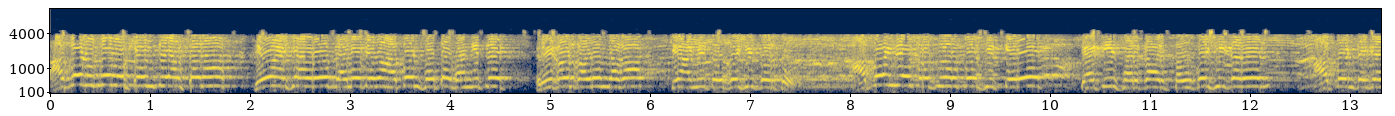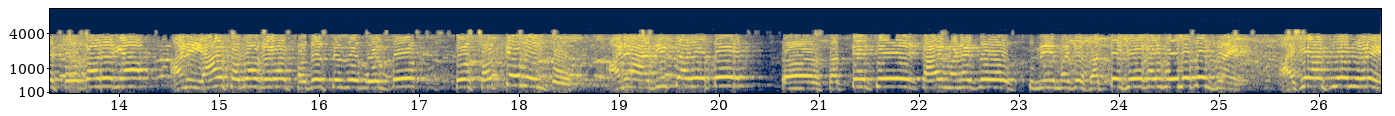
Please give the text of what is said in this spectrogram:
आपण उपमुख्यमंत्री असताना जेव्हा असे आरोप झाले तेव्हा आपण स्वतः सांगितले रेकॉर्ड काढून बघा की आम्ही चौकशी करतो. आपण जे प्रश्न उपस्थित केले त्याची सरकार चौकशी करेल. आपण त्याच्यात सहकार्य घ्या आणि या सभागृहात सदस्य जो बोलतो तो सत्य बोलतो. आणि अजितदादा तर तर सत्याचे काय म्हणायचं तुम्ही म्हणजे सत्याशिवाय काही बोलतच नाही. असे असल्यामुळे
